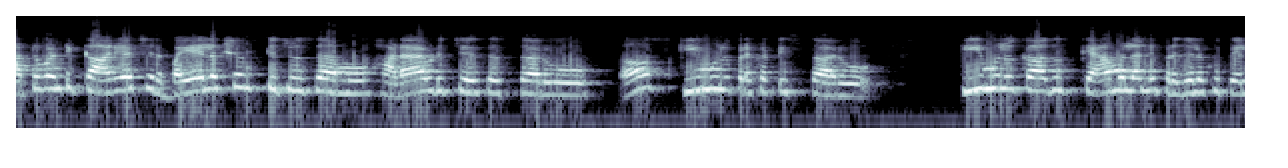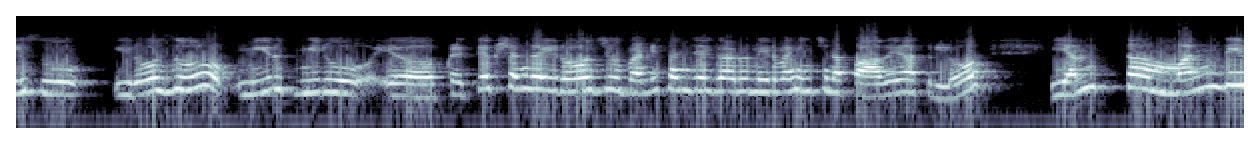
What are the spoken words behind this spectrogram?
అటువంటి కార్యాచరణ బై ఎలక్షన్స్కి చూసాము హడావిడి చేసేస్తారు ఆ, స్కీములు ప్రకటిస్తారు. స్కీములు కాదు స్కాములని ప్రజలకు తెలుసు. ఈ రోజు మీరు మీరు ప్రత్యక్షంగా ఈ రోజు బండి సంజయ్ గారు నిర్వహించిన పాదయాత్రలో ఎంత మంది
